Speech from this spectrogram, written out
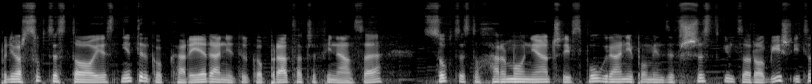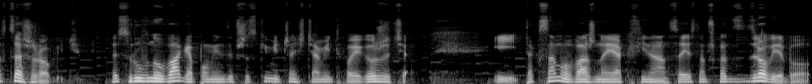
ponieważ sukces to jest nie tylko kariera, nie tylko praca czy finanse. Sukces to harmonia, czyli współgranie pomiędzy wszystkim, co robisz i co chcesz robić. To jest równowaga pomiędzy wszystkimi częściami Twojego życia. I tak samo ważne jak finanse jest na przykład zdrowie, bo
